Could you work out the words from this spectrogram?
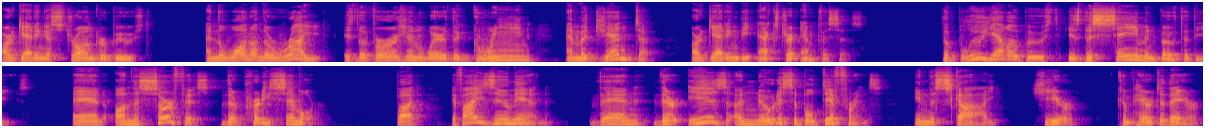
are getting a stronger boost. And the one on the right is the version where the green and magenta are getting the extra emphasis. The blue yellow boost is the same in both of these. And on the surface, they're pretty similar. But if I zoom in, then there is a noticeable difference in the sky here compared to there,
